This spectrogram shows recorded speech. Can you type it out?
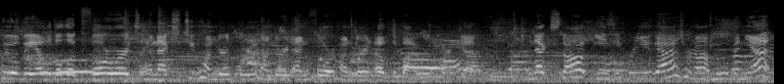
we will be able to look forward to the next 200, 300, and 400 of the Byward Market. Next stop, easy for you guys, we're not moving yet,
